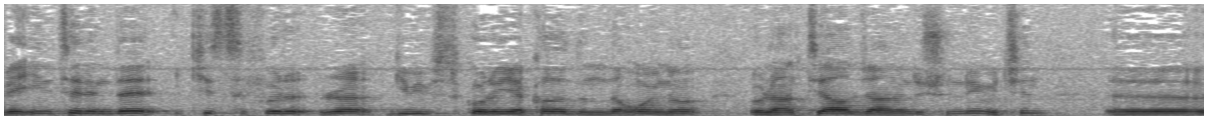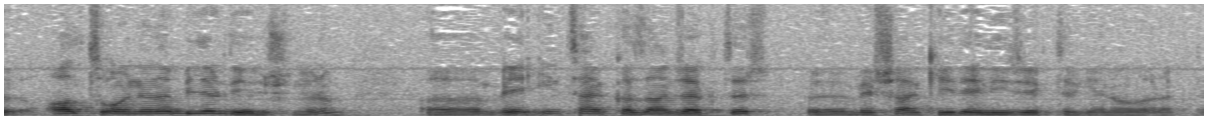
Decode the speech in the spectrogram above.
ve Inter'in de 2-0 gibi bir skoru yakaladığında oyunu rölantiye alacağını düşündüğüm için e, alt oynanabilir diye düşünüyorum. Ee, ve Inter kazanacaktır e, ve Schalke'yi de eleyecektir genel olarak da.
